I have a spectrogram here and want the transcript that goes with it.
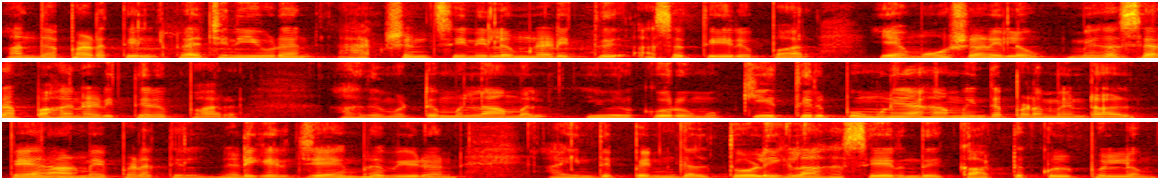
அந்த படத்தில் ரஜினியுடன் ஆக்ஷன் சீனிலும் நடித்து அசத்தியிருப்பார். எமோஷனிலும் மிக சிறப்பாக நடித்திருப்பார். அது மட்டுமல்லாமல் இவருக்கு ஒரு முக்கிய திருப்பு முனையாக அமைந்த படம் என்றால் பேராண்மை படத்தில் நடிகர் ஜெயம் ரவியுடன் ஐந்து பெண்கள் தோழிகளாக சேர்ந்து காட்டுக்குள் புல்லும்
